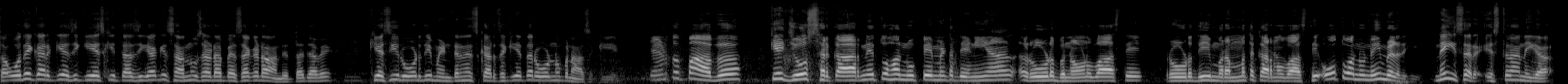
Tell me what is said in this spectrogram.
ਤਾਂ ਉਹਦੇ ਕਰਕੇ ਅਸੀਂ ਕੇਸ ਕੀਤਾ ਸੀਗਾ ਕਿ ਸਾਨੂੰ ਸਾਡਾ ਪੈਸਾ ਕਢਾਉਣ ਦਿੱਤਾ ਜਾਵੇ ਕਿ ਅਸੀਂ ਰੋਡ ਦੀ ਮੇਨਟੇਨੈਂਸ ਕਰ ਸਕੀਏ ਤਾਂ ਰੋਡ ਨੂੰ ਬਣਾ ਸਕੀਏ। ਕਹਿਣ ਤੋਂ ਭਾਵ ਕਿ ਜੋ ਸਰਕਾਰ ਨੇ ਤੁਹਾਨੂੰ ਪੇਮੈਂਟ ਦੇਣੀ ਆ ਰੋਡ ਬਣਾਉਣ ਵਾਸਤੇ ਰੋਡ ਦੀ ਮੁਰੰਮਤ ਕਰਨ ਵਾਸਤੇ ਉਹ ਤੁਹਾਨੂੰ ਨਹੀਂ ਮਿਲ ਰਹੀ। ਨਹੀਂ ਸਰ ਇਸ ਤਰ੍ਹਾਂ ਨਹੀਂਗਾ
